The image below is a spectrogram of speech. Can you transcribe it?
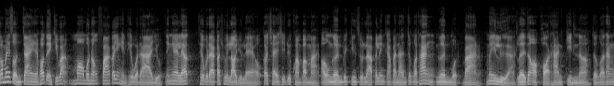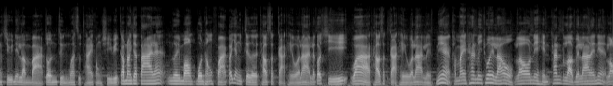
ก็ไม่สนใจนะเพราะตัวเองคิดว่ามองบนท้องฟ้าก็ยังเห็นเทวดาอยู่ ยังไงแล้วเทวดาก็ช่วยเราอยู่แล้ว ก็ใช้ชีวิตด้วยความประมาทเอาเงินไปกินสุราไปเล่นการพนันจนกระทั่งเงินหมดบ้าน ไม่เหลือเลยต้องออกขอทานกินเนาะจนกระทั่งชีวิตเนี่ยลำบากจนถึงวันสุดท้ายของชีวิตกำลังจะตายแล้วเงยมองบนท้องฟ้าก็ยังเจอเท้าสกัดเทวราช แล้วก็ชี้ว่าเท้าสกัดเทวราชเลยเนี่ยทำไมท่านไม่ช่วยเรา เราเนี่ยเห็นท่านตลอดเวลาเลยเนี่ยเรา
